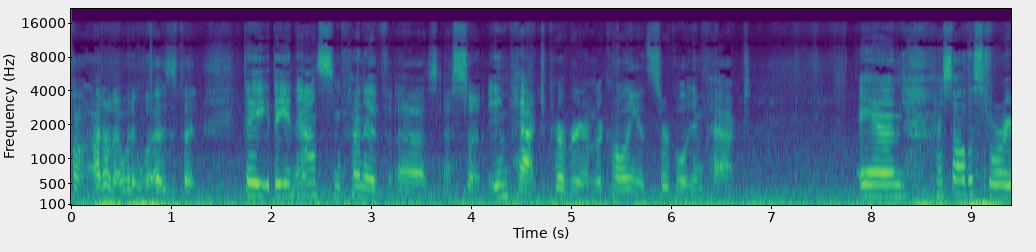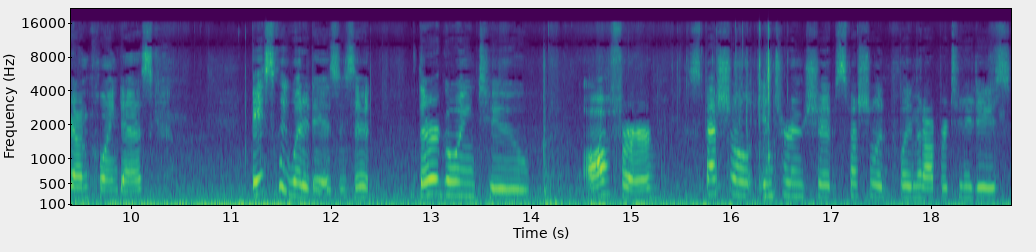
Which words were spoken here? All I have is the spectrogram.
I don't know what it was, but they they announced some kind of uh, impact program. They're calling it Circle Impact, and I saw the story on CoinDesk. Basically, what it is is that they're going to offer special internships, special employment opportunities,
